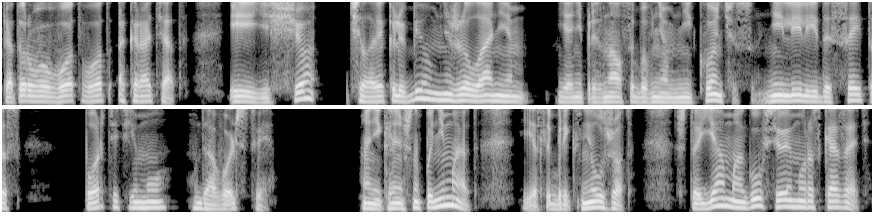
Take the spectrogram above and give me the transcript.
которого вот-вот окоротят. И еще человеколюбивым нежеланием, я не признался бы в нем ни Кончесу, ни Лилии де Сейтас, портить ему удовольствие. Они, конечно, понимают, если Брикс не лжет, что я могу все ему рассказать,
